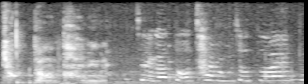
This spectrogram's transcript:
적당한 타이밍을 제가 더 잘 오셨어야 했는데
